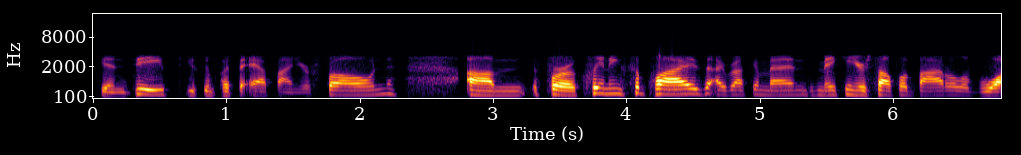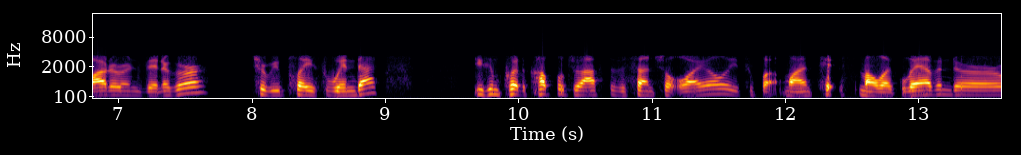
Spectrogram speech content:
Skin Deep. You can put the app on your phone. Um, for cleaning supplies, I recommend making yourself a bottle of water and vinegar to replace Windex. You can put a couple drops of essential oil. You want to smell like lavender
